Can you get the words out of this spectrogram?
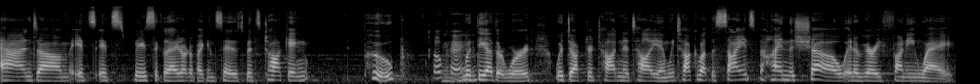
and um, it's it's basically I don't know if I can say this, but it's talking poop. Okay. With the other word, with Dr. Todd and Natalia, and we talk about the science behind the show in a very funny way.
